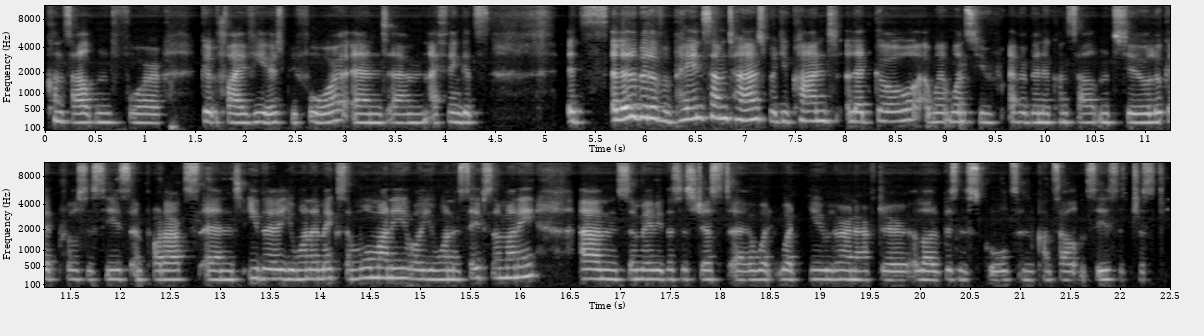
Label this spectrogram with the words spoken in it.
consultant for good five years before, and um, I think it's it's a little bit of a pain sometimes, but you can't let go once you've ever been a consultant to look at processes and products. And either you want to make some more money or you want to save some money. Um, so maybe this is just uh, what what you learn after a lot of business schools and consultancies. It's just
